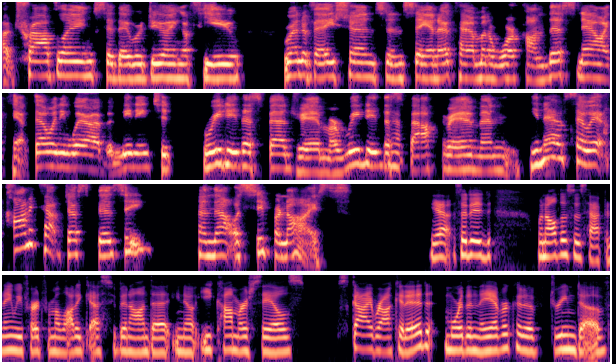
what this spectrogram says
uh, traveling, so they were doing a few renovations and saying, okay, I'm going to work on this now. I can't go anywhere. I've been meaning to redo this bedroom or redo this bathroom. And, you know, so it kind of kept us busy. And that was super nice. Yeah. So, did when all this was happening, we've heard from a lot of guests who've been on that, you know, e commerce sales skyrocketed more than they ever could have dreamed of.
